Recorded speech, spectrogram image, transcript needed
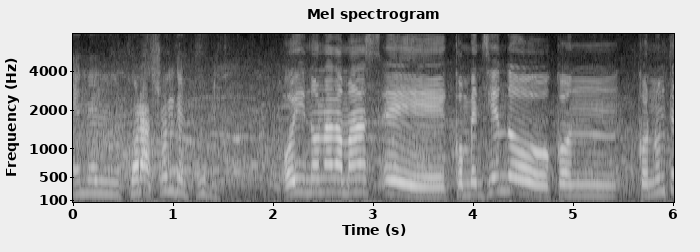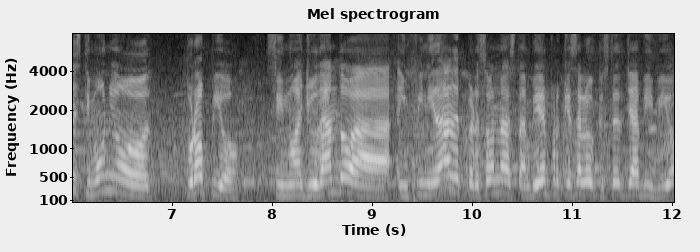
en el corazón del público. Hoy no nada más eh, convenciendo con, con un testimonio propio, sino ayudando a infinidad de personas también, porque es algo que usted ya vivió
